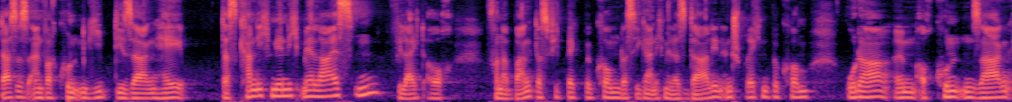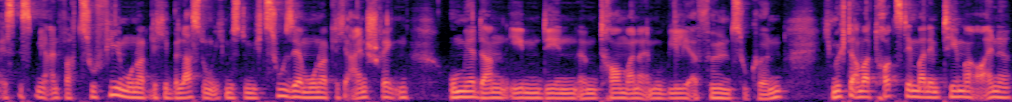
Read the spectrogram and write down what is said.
dass es einfach Kunden gibt, die sagen, hey, das kann ich mir nicht mehr leisten, vielleicht auch von der Bank das Feedback bekommen, dass sie gar nicht mehr das Darlehen entsprechend bekommen oder ähm, auch Kunden sagen, es ist mir einfach zu viel monatliche Belastung, ich müsste mich zu sehr monatlich einschränken, um mir dann eben den ähm, Traum einer Immobilie erfüllen zu können. Ich möchte aber trotzdem bei dem Thema eine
